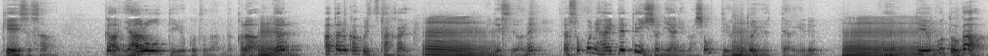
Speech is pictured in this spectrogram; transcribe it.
経営者さんがやろうっていうことなんだから、うん。やる当たる確率高いうん。ですよね、そこに入ってって一緒にやりましょうっていうことを言ってあげる、ううん。ん。っていうことが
